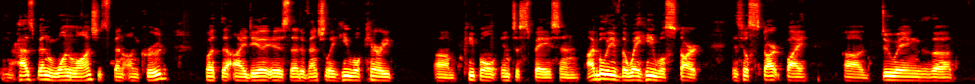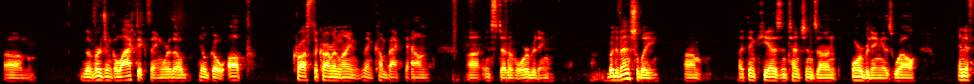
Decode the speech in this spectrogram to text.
There has been one launch; it's been uncrewed, but the idea is that eventually he will carry um, people into space, and I believe the way he will start is he'll start by uh, doing the um, the Virgin Galactic thing, where they'll he'll go up cross the Kármán line, then come back down uh, instead of orbiting. but eventually, um, I think he has intentions on orbiting as well. And if,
